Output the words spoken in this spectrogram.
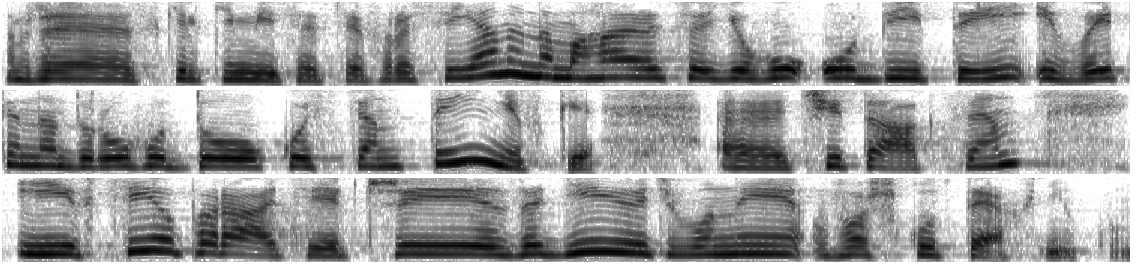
вже скільки місяців, росіяни намагаються його обійти і вийти на дорогу до Костянтинівки. Е, чи так це? І в цій операції чи задіють вони важку техніку?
